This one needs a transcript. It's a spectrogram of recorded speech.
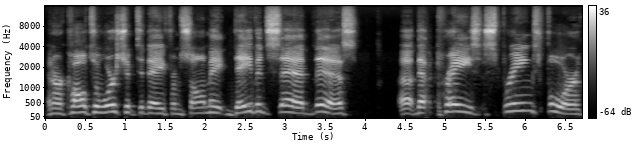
And our call to worship today from Psalm 8 David said this uh, that praise springs forth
